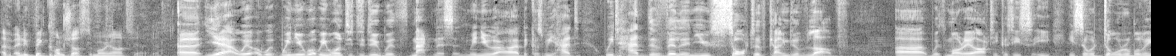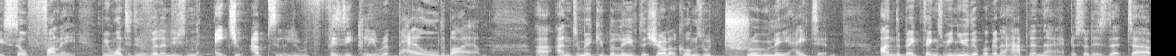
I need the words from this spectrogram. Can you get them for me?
Um, And big contrast to Moriarty, I guess. Uh, yeah, we, we, we knew what we wanted to do with Magnussen. We knew uh, because we had we'd had the villain you sort of kind of love uh, with Moriarty because he's he, he's so adorable and he's so funny. We wanted a villain who just you absolutely physically repelled by him, uh, and to make you believe that Sherlock Holmes would truly hate him. And the big things we knew that were going to happen in that episode is that uh,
